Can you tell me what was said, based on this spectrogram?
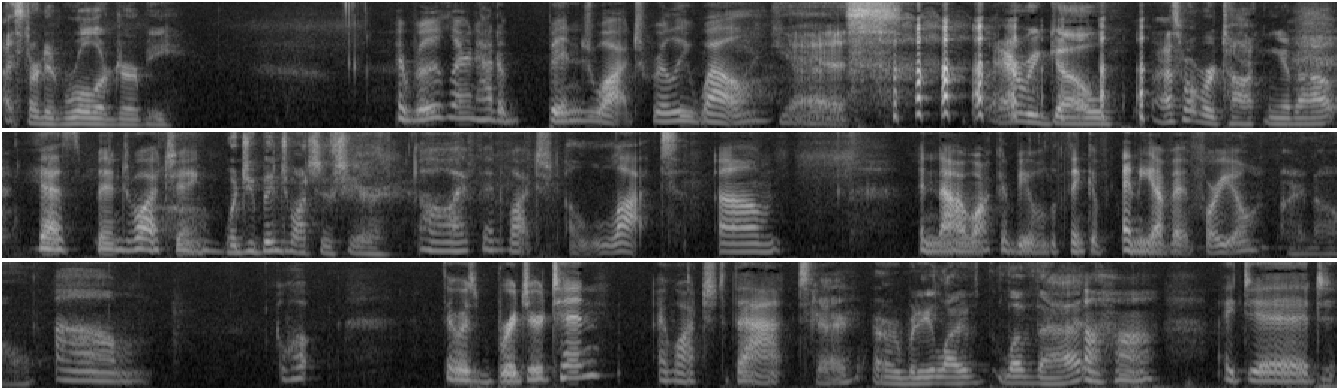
I started roller derby. I really learned how to binge watch really well. Yes. there we go. That's what we're talking about. Yes, binge watching. What'd you binge watch this year? Oh, I've binge watched a lot. Um, and now I'm not going to be able to think of any of it for you. I know. Um, well, there was Bridgerton. I watched that. Okay. Everybody love love that. Uh huh. I did.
